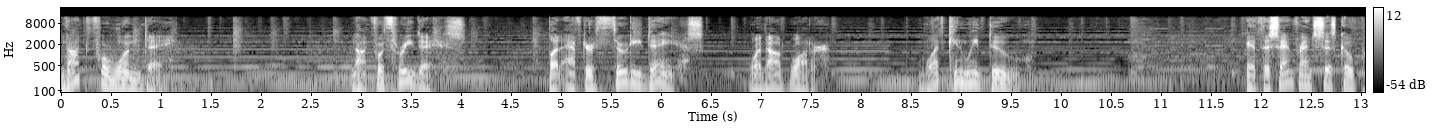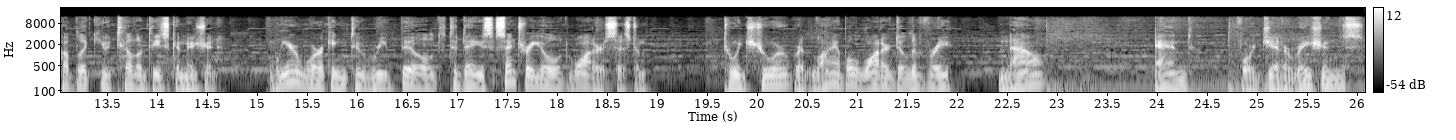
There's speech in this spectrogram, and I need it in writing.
Not for one day, not for three days, but after 30 days without water. What can we do? At the San Francisco Public Utilities Commission, we're working to rebuild today's century old water system to ensure reliable water delivery now and for generations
